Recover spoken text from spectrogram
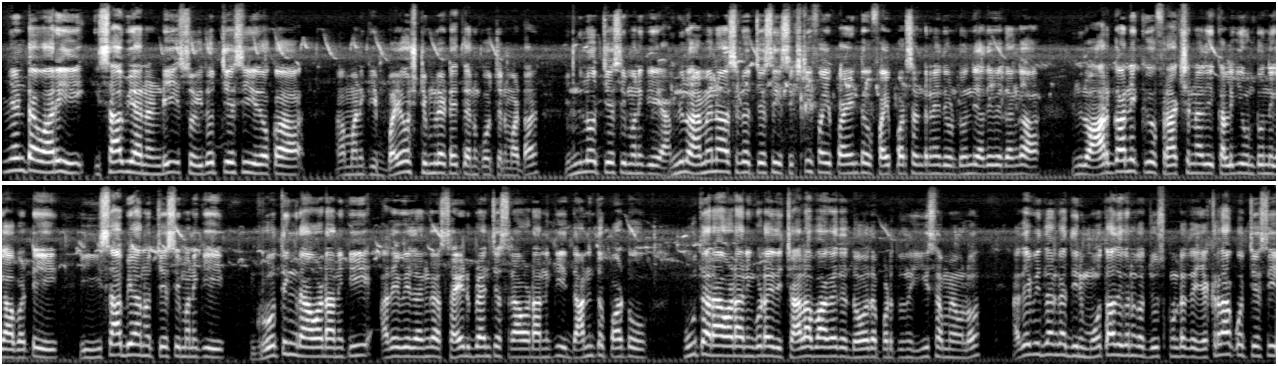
ఇంజంట వారి ఇసాబియాన్ అండి సో ఇది వచ్చేసి ఇది ఒక మనకి బయో స్టిమ్యులేట్ అయితే అనుకోవచ్చు అనమాట ఇందులో వచ్చేసి మనకి ఇందులో అమైనో యాసిడ్ వచ్చేసి sixty five point five percent అనేది ఉంటుంది. అదేవిధంగా ఇందులో ఆర్గానిక్ ఫ్రాక్షన్ అది కలిగి ఉంటుంది కాబట్టి ఈ ఇసాబియాన్ వచ్చేసి మనకి గ్రోతింగ్ రావడానికి అదేవిధంగా సైడ్ బ్రాంచెస్ రావడానికి దానితో పాటు పూత రావడానికి కూడా ఇది చాలా బాగా అయితే దోహదపడుతుంది ఈ సమయంలో. అదేవిధంగా దీని మోతాదు కనుక చూసుకుంటే ఎకరాకు వచ్చేసి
